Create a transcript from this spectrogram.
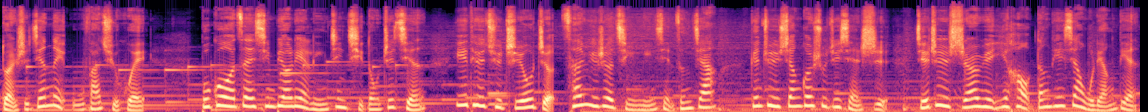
短时间内无法取回。不过，在新标链临近启动之前，ETH 持有者参与热情明显增加。根据相关数据显示，截至十二月一号当天下午两点。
